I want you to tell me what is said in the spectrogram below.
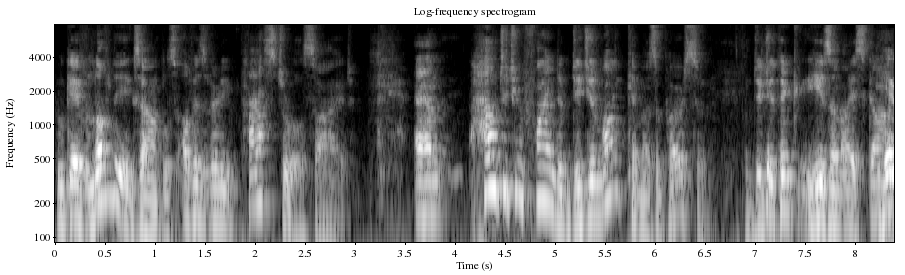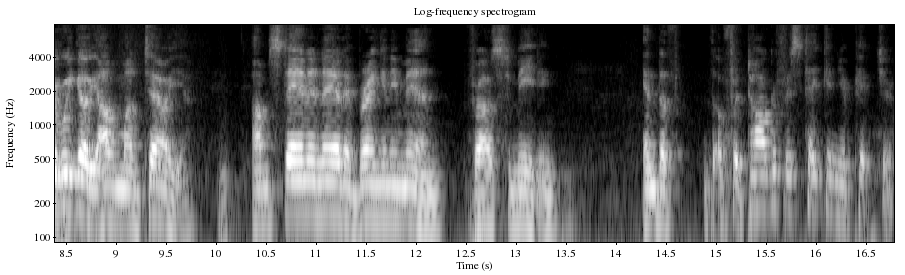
who gave lovely examples of his very pastoral side. Um, how did you find him? Did you like him as a person? Did you think he's a nice guy? Here we go. I'm going to tell you. I'm standing there, they're bringing him in for us to meet him. And the, the photographer's taking your picture.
